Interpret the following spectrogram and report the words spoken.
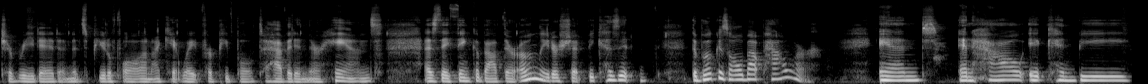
to read it, and it's beautiful, and I can't wait for people to have it in their hands as they think about their own leadership, because it the book is all about power, and and how it can be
